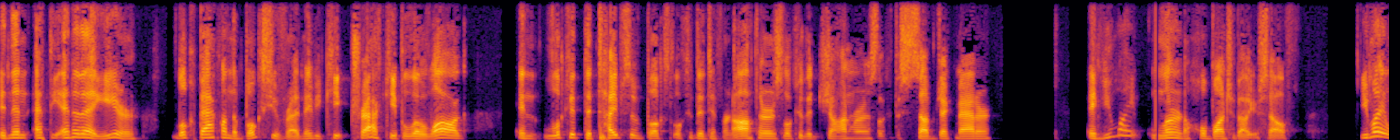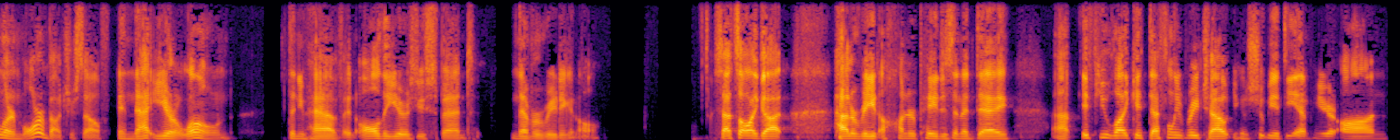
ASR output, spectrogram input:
And then at the end of that year, look back on the books you've read, maybe keep track, keep a little log, and look at the types of books, look at the different authors, look at the genres, look at the subject matter. And you might learn a whole bunch about yourself. You might learn more about yourself in that year alone than you have in all the years you spent never reading at all. So that's all I got. How to read 100 pages in a day. Uh, if you like it, definitely reach out. You can shoot me a DM here on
